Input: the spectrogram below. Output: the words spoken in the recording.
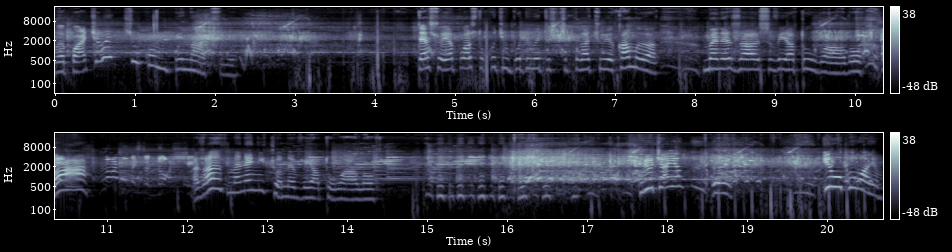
Ви бачили цю комбінацію? Те, що я просто хотів подивитися, чи працює камера, мене зараз врятувало. А! А зараз мене нічого не врятувало. Включаємо е, і убиваємо.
